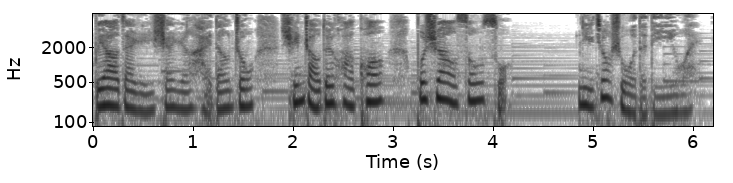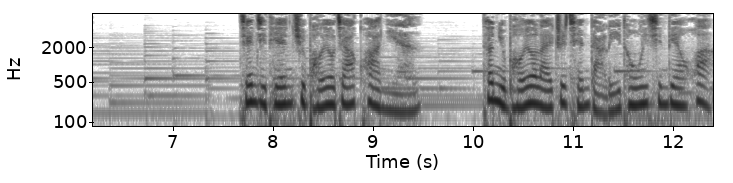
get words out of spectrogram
不要在人山人海当中寻找对话框，不需要搜索，你就是我的第一位。前几天去朋友家跨年，他女朋友来之前打了一通微信电话，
